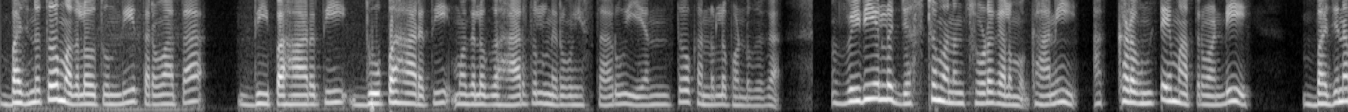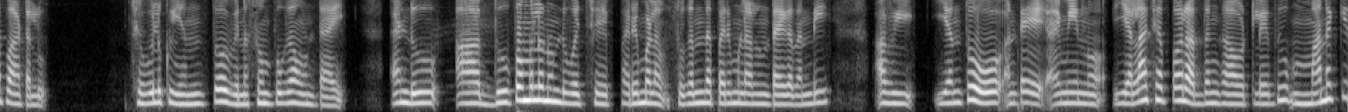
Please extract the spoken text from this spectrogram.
భజనతో మొదలవుతుంది. తర్వాత దీపహారతి ధూపహారతి మొదలగు హారతులు నిర్వహిస్తారు. ఎంతో కన్నుల పండుగగా. వీడియోలో జస్ట్ మనం చూడగలము. కానీ అక్కడ ఉంటే మాత్రం అండి భజన పాటలు చెవులకు ఎంతో వినసొంపుగా ఉంటాయి. అండ్ ఆ ధూపముల నుండి వచ్చే పరిమళం సుగంధ పరిమళాలు ఉంటాయి కదండి. అవి ఎంతో అంటే ఐ మీన్ ఎలా చెప్పాలో అర్థం కావట్లేదు. మనకి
